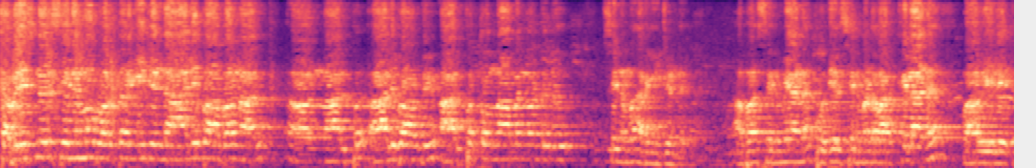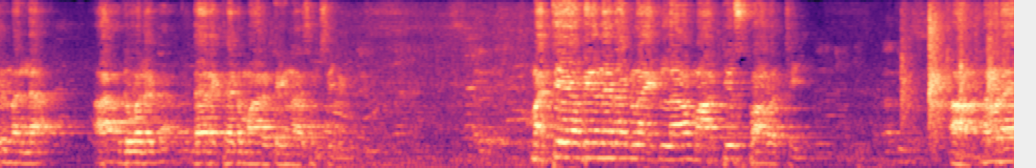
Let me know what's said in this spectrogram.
ശബരീഷിന് ഒരു സിനിമ പുറത്തിറങ്ങിയിട്ടുണ്ട്. ആലിബാബ ആലിബാബ നാൽപ്പത്തി ഒന്നാമെന്നൊരു സിനിമ ഇറങ്ങിയിട്ടുണ്ട്. അപ്പൊ ആ സിനിമയാണ് പുതിയ സിനിമയുടെ വർക്കിലാണ്. ഭാവിയിലേക്ക് നല്ല അതുപോലെ ഡയറക്ടറായിട്ട് മാറട്ടെ എന്ന് ആശംസിക്കുന്നു. മറ്റേ അഭിനേതാക്കളായിട്ടുള്ള മാത്യൂസ് പാവറ്റി ആ നമ്മുടെ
